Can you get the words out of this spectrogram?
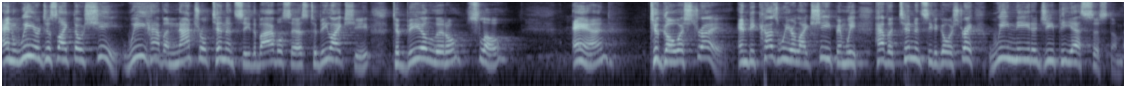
And we are just like those sheep. We have a natural tendency, the Bible says, to be like sheep, to be a little slow, and to go astray. And because we are like sheep and we have a tendency to go astray, we need a GPS system,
